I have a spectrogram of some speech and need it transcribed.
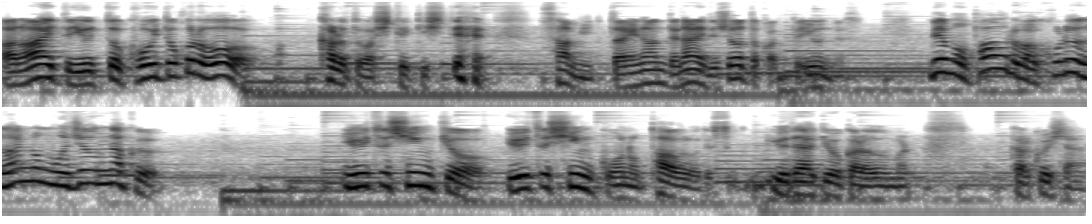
ああのあえて言うとこういうところをカルトは指摘して三位一体なんてないでしょとかって言うんです。でもパウロはこれを何の矛盾なく唯一信教唯一信仰のパウロです。ユダヤ教から生まれからクリスチャン。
